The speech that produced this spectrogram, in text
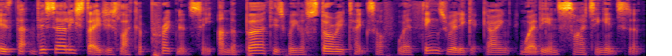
is that this early stage is like a pregnancy, and the birth is where your story takes off, where things really get going, where the inciting incident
